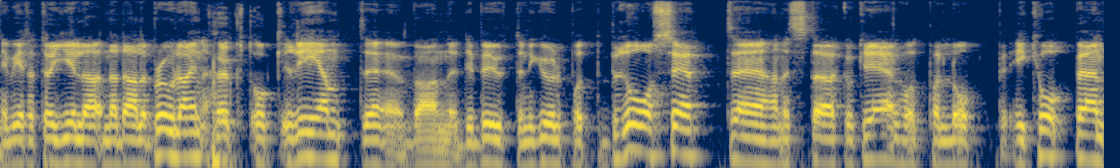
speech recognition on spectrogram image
Ni vet att jag gillar Nadal Broline högt och rent. Eh, vann debuten i guld på ett bra sätt. Eh, han är stark och rejäl, har ett par lopp i kroppen.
